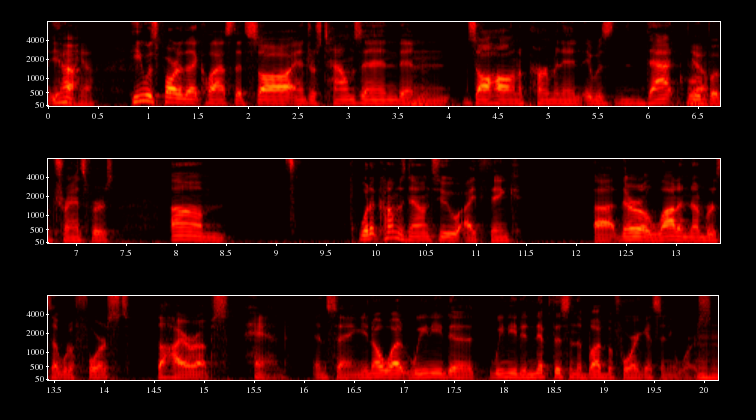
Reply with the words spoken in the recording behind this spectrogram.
Yeah. Yeah. He was part of that class that saw Andros Townsend and Mm-hmm. Zaha on a permanent. It was that group Yeah. of transfers. Um, what it comes down to, I think, uh, there are a lot of numbers that would have forced the higher ups' hand and saying, you know what, we need to we need to nip this in the bud before it gets any worse. Mm-hmm.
